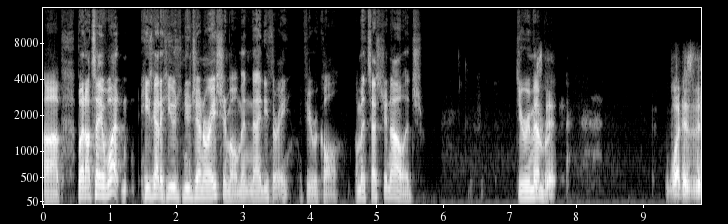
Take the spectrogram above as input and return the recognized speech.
Uh, but I'll tell you what, he's got a huge new generation moment in '93, if you recall. I'm going to test your knowledge. Do you remember? what is the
